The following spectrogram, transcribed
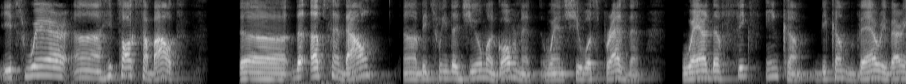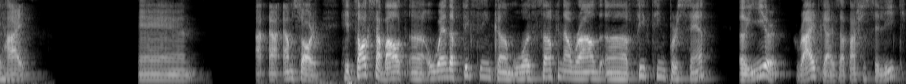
it's where uh, he talks about the the ups and downs uh, between the Dilma government when she was president, where the fixed income become very very high. And I, am sorry, he talks about uh, when the fixed income was something around uh, 15% a year, right, guys? A taxa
